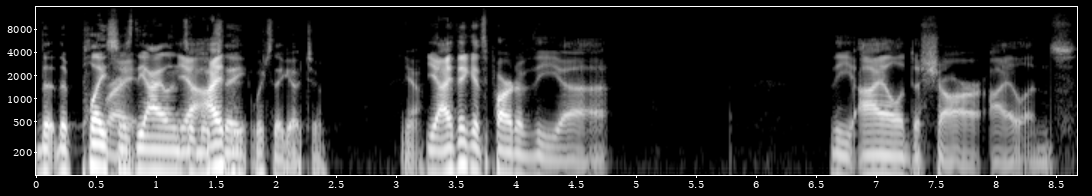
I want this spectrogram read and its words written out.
the the places, Right. the islands Yeah, in which they which they go to. Yeah. Yeah, I think it's part of the uh, the Aile Dashar Islands.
